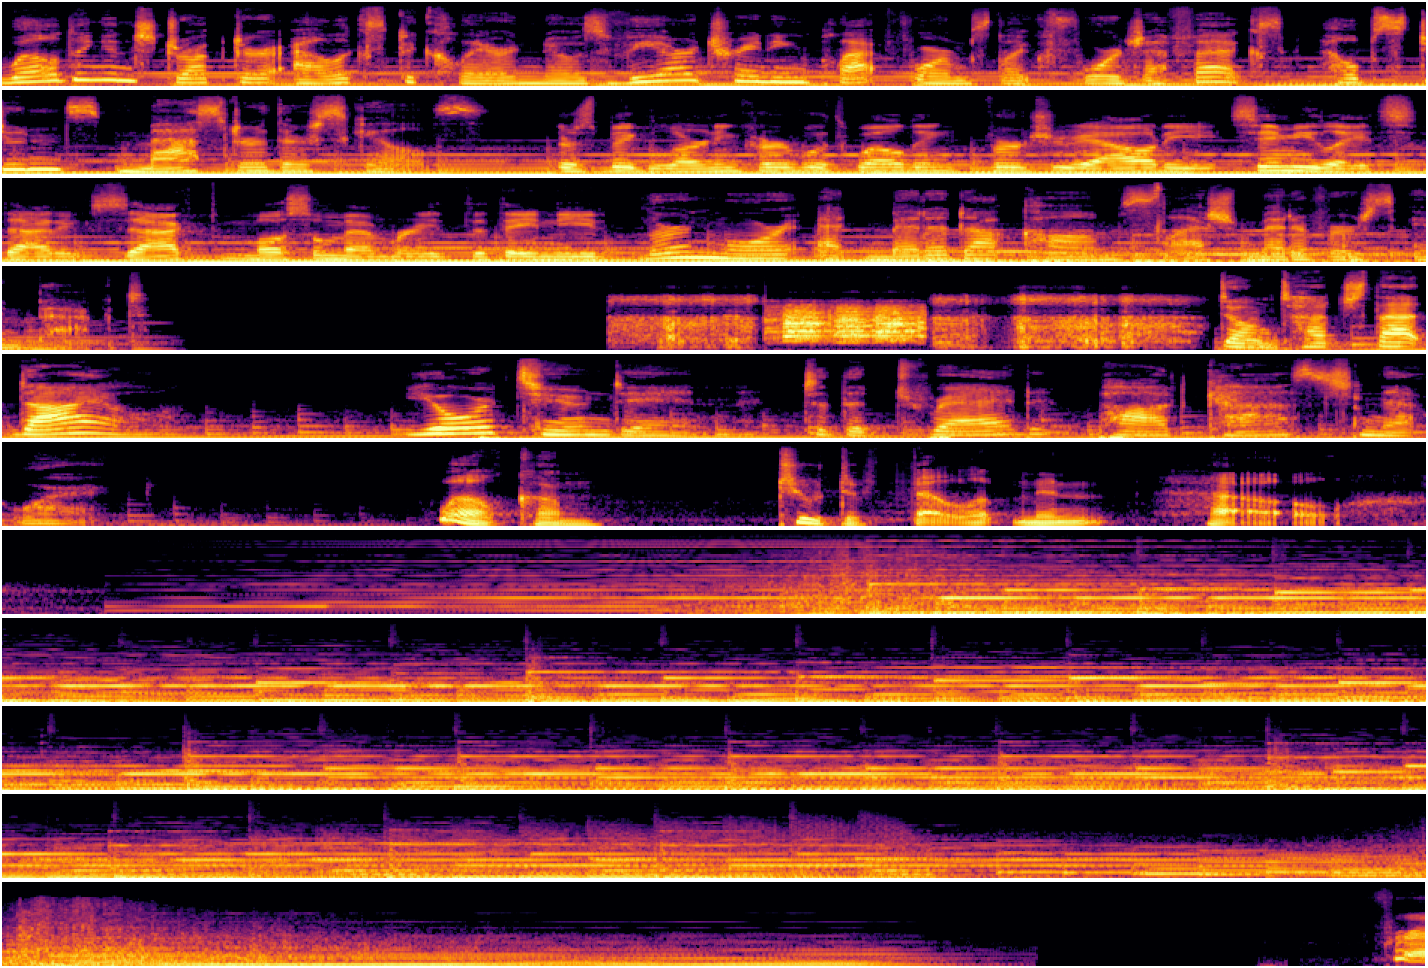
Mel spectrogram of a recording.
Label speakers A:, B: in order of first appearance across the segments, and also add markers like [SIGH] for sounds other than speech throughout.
A: Welding instructor Alex DeClaire knows VR training platforms like Forge FX help students master their skills.
B: There's a big learning curve with welding. Virtual reality simulates that exact muscle memory that they need.
A: Learn more at meta.com slash metaverse impact. Don't touch that dial. You're tuned in to the Dread Podcast Network.
C: Welcome to Development Hell.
